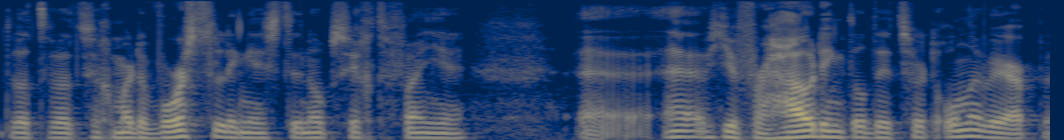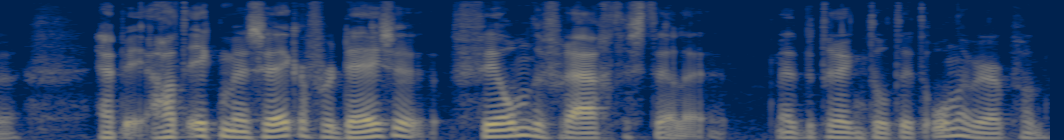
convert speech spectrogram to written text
wat, wat zeg maar de worsteling is ten opzichte van je, eh, je verhouding tot dit soort onderwerpen, heb, had ik me zeker voor deze film de vraag te stellen met betrekking tot dit onderwerp van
